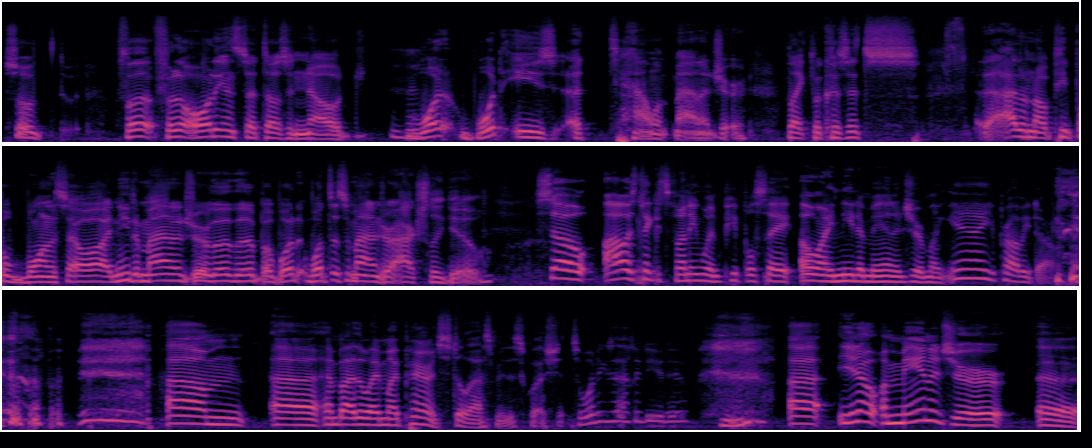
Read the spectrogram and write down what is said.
So, for for the audience that doesn't know, mm-hmm. what what is a talent manager like? Because it's I don't know. People want to say, "Oh, I need a manager," blah, blah, but what what does a manager actually do? So I always think it's funny when people say, "Oh, I need a manager." I'm like, "Yeah, you probably don't." um, uh, and by the way, my parents still ask me this question. So, what exactly do you do? Uh, you know, a manager, uh,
